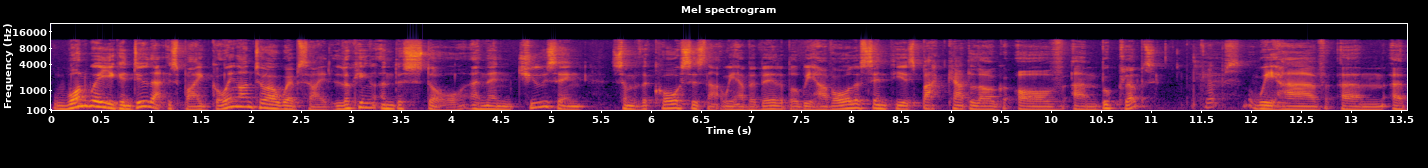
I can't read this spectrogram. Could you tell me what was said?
One way you can do that is by going onto our website, looking under store, and then choosing some of the courses that we have available. We have all of Cynthia's back catalogue of um, book clubs. Oops. We have um, a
